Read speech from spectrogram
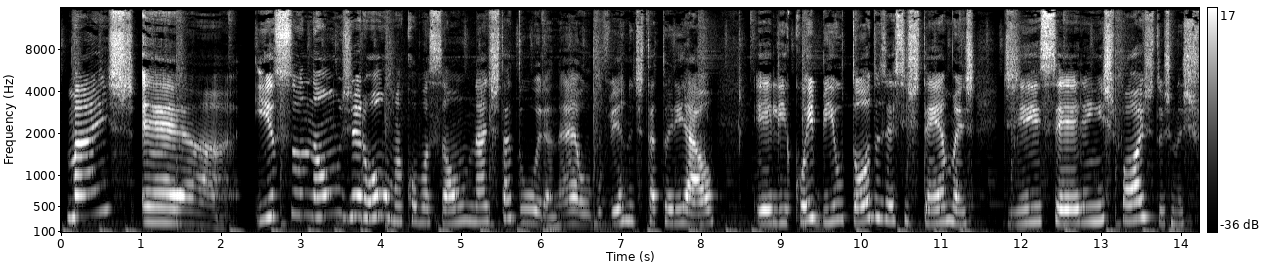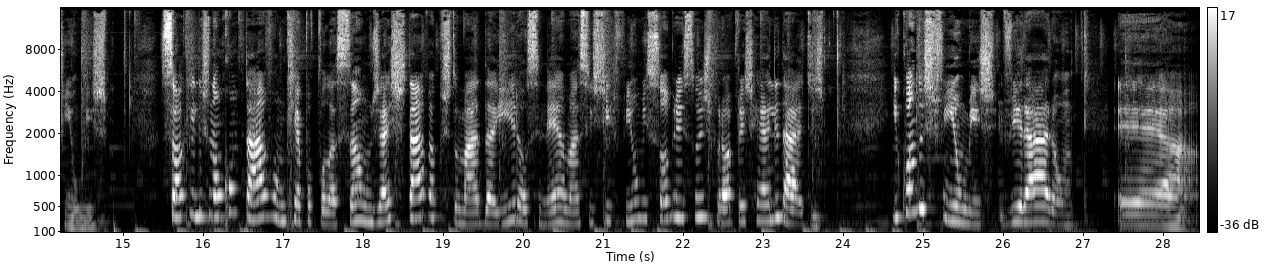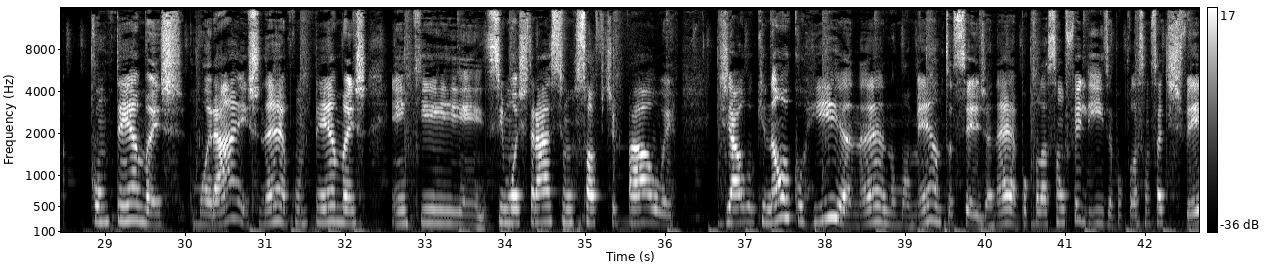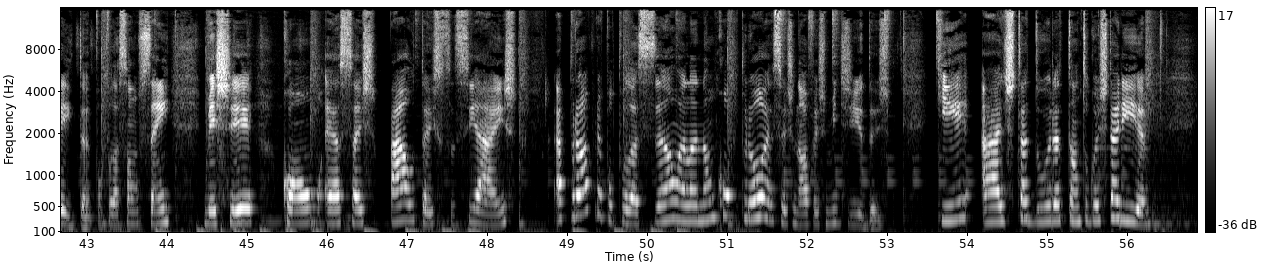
Mas é, isso não gerou uma comoção na ditadura, né? O governo ditatorial ele coibiu todos esses temas de serem expostos nos filmes. Só que eles não contavam que a população já estava acostumada a ir ao cinema assistir filmes sobre as suas próprias realidades. E quando os filmes viraram é, com temas morais, né, com temas em que se mostrasse um soft power de algo que não ocorria, né, no momento, ou seja, né, a população feliz, a população satisfeita, a população sem mexer com essas pautas sociais, a própria população ela não comprou essas novas medidas que a ditadura tanto gostaria.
